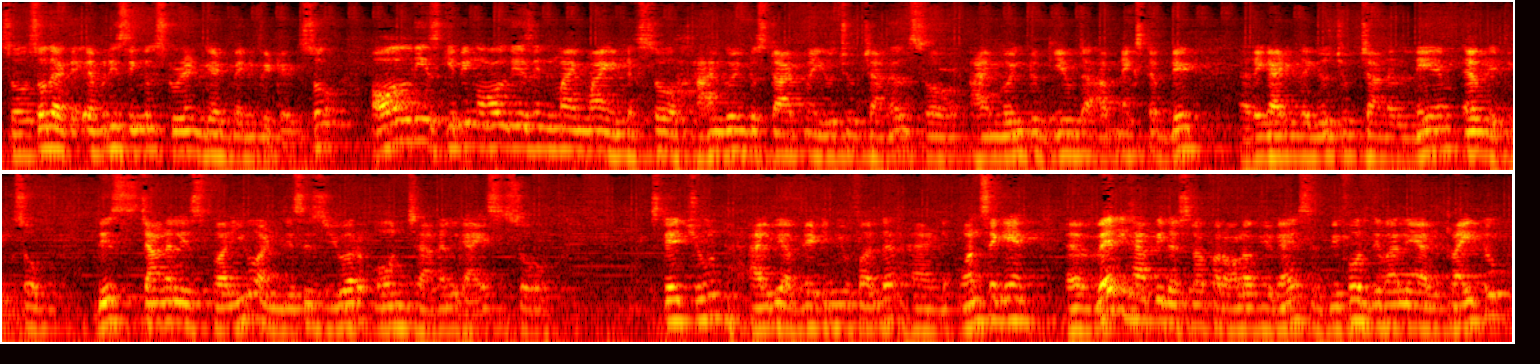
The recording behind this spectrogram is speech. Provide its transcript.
so so that every single student get benefited. So all these keeping all these in my mind so i'm going to start my youtube channel. So i'm going to give the up next update regarding the youtube channel name everything. So this channel is for you and this is your own channel guys. So stay tuned. I'll be updating you further. And once again very happy Dasra for all of you guys. Before Diwali I'll try to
